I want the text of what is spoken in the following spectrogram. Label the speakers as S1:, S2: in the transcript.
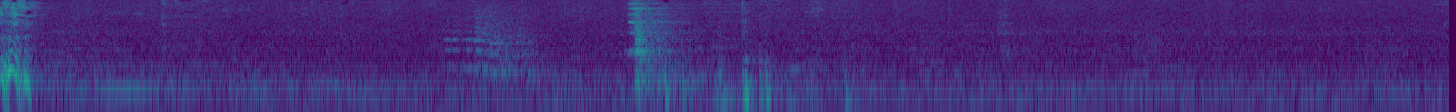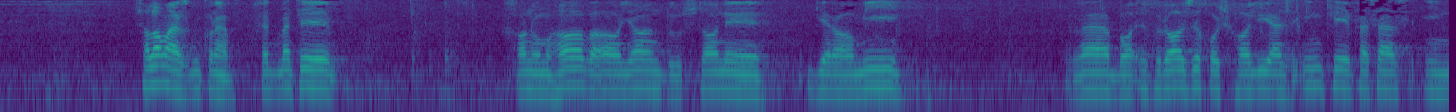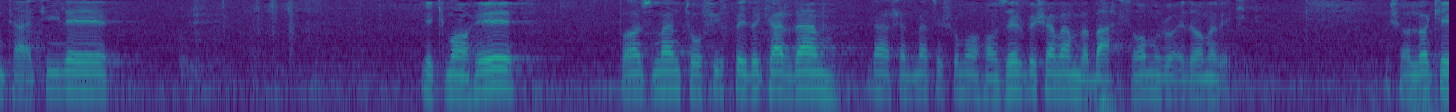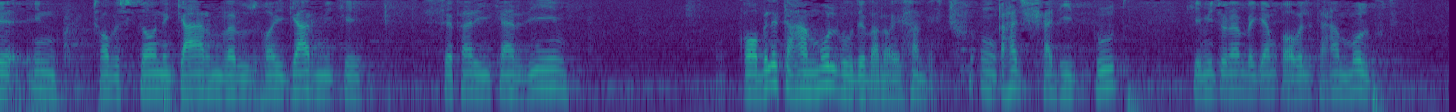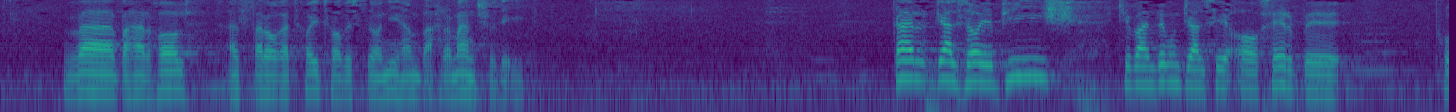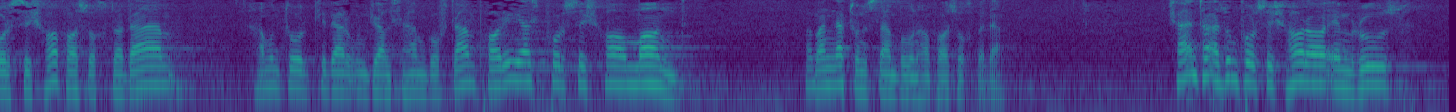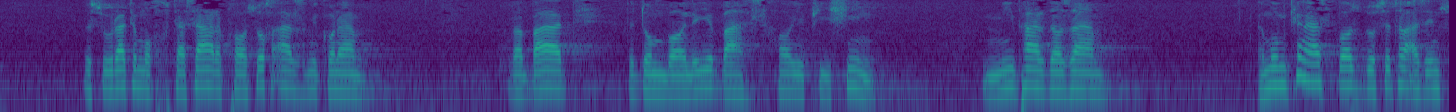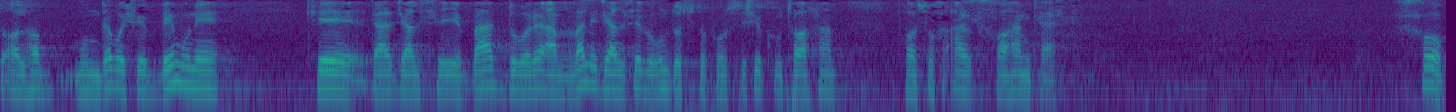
S1: سلام عرض می کنم خدمت خانم ها و آیان دوستان گرامی. و با ابراز خوشحالی از اینکه پس از این تعطیل یک ماهه باز من توفیق پیدا کردم در خدمت شما حاضر بشوم و بحث رو ادامه بدید. انشاءالله که این تابستان گرم و روزهای گرمی که سپری کردیم قابل تحمل بوده برای همه. چون اونقدر شدید بود که می‌تونم بگم قابل تحمل بود. و به هر حال از فراغت های تابستانی هم بهرمند شده اید. در جلسه های پیش که بنده اون جلسه آخر به پرسش ها پاسخ دادم همونطور که در اون جلسه هم گفتم پاره از پرسش ها ماند و من نتونستم به اونها پاسخ بدم. چند تا از اون پرسش ها را امروز به صورت مختصر پاسخ عرض می کنم و بعد به دنباله بحث های پیشین می پردازم ممکن است باز دو سه تا از این سوال ها مونده باشه بمونه که در جلسه بعد دوباره اول جلسه به اون دوست پرسش کوتاه هم پاسخ عرض خواهم کرد. خب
